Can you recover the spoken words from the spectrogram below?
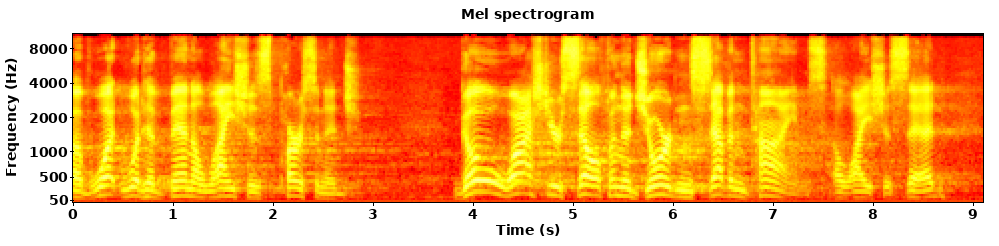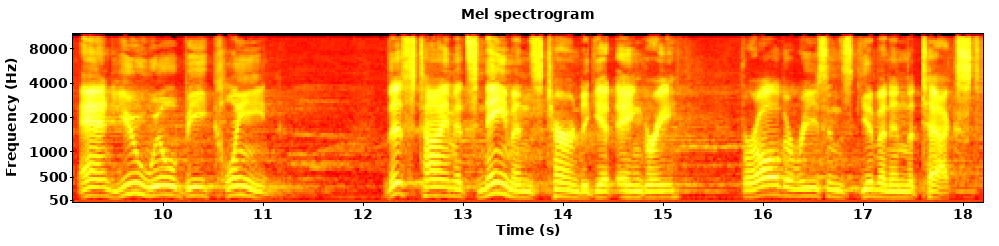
of what would have been Elisha's parsonage. Go wash yourself in the Jordan seven times, Elisha said, and you will be clean. This time it's Naaman's turn to get angry for all the reasons given in the text.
